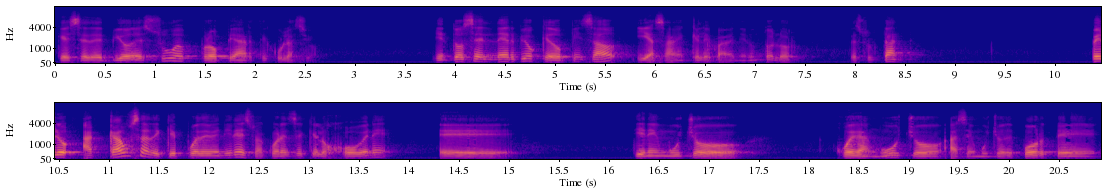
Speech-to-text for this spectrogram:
que se desvió de su propia articulación. Y entonces el nervio quedó pinzado y ya saben que les va a venir un dolor resultante. Pero a causa de qué puede venir eso, acuérdense que los jóvenes eh, tienen mucho, juegan mucho, hacen mucho deporte,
